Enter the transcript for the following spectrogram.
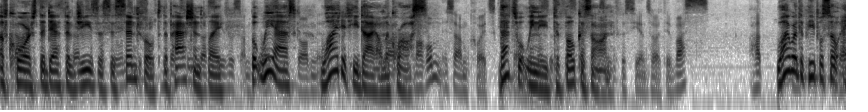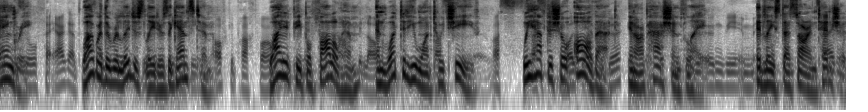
Of course, the death of Jesus is central to the Passion Play, but we ask, why did he die on the cross? That's what we need to focus on. Why were the people so angry? Why were the religious leaders against him? Why did people follow him? And what did he want to achieve? We have to show all that in our passion play. At least that's our intention.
